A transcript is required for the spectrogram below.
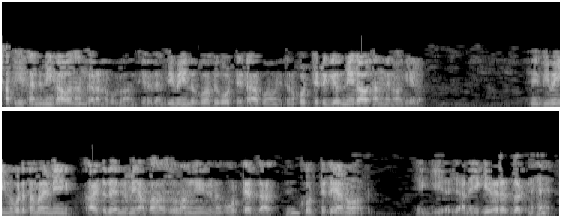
අපි හිතන්නේ මේක අවසන් කරන්න පුළුවන් කියලා. දැන් බිමේ ඉඳපුවා අපි කොට්ටේට ආපුවම හිතන කොට්ටේට ගියොත් මේක අවසන් වෙනවා කියලා. මේ බිමේ ඉන්නකොට තමයි මේ කයට දැනෙන මේ අපහසුව මම ඒකන කොට්ටයක් දාන්නේ. කොට්ටේට යනවා අපි. ඒ ගිය යන එකේ වැරද්දක් නැහැ.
